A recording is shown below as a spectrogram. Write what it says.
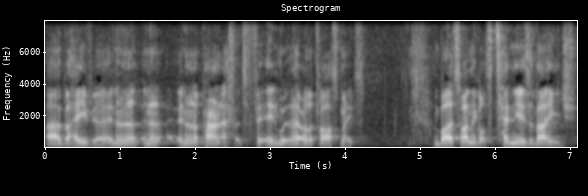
uh, behaviour in, an, in, in an apparent effort to fit in with their other classmates. And by the time they got to 10 years of age,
